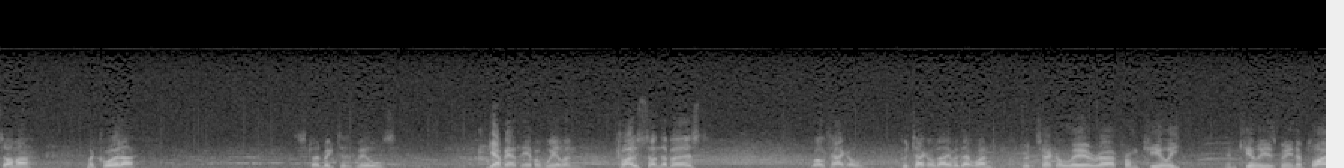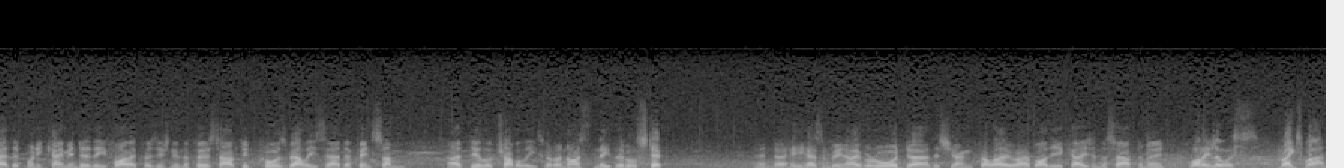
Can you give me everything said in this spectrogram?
Sommer, McWhirter, Strudwick to Mills. Gap out there for Whelan. Close on the burst. Well tackled. Good tackle, David, that one. Good tackle there uh, from Keeley. And Keeley has been a player that when he came into the 5 position in the first half did cause Valley's uh, defence some uh, deal of trouble. He's got a nice, neat little step. And uh, he hasn't been overawed, uh, this young fellow, uh, by the occasion this afternoon. Wally Lewis breaks one.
